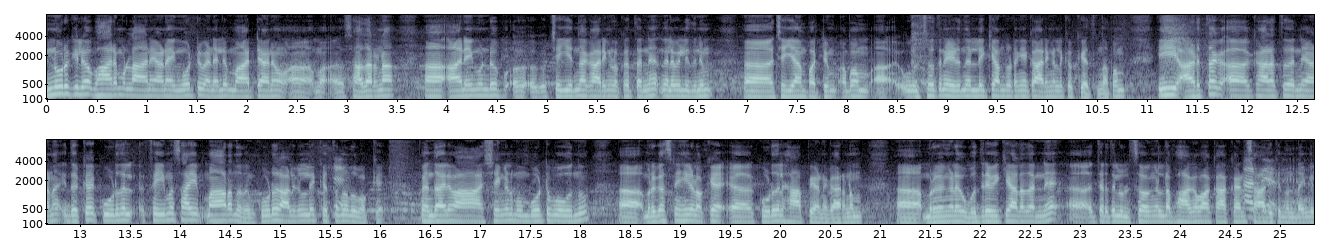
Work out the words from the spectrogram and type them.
എണ്ണൂറ് കിലോ ഭാരമുള്ള ആനയാണ് എങ്ങോട്ട് വേണേലും മാറ്റാനോ സാധാരണ ആനയും കൊണ്ട് ചെയ്യുന്ന കാര്യങ്ങളൊക്കെ തന്നെ നിലവിൽ ഇതിനും ചെയ്യാൻ പറ്റും. അപ്പം ഉത്സവത്തിന് എഴുന്നള്ളിക്കാം തുടങ്ങിയ കാര്യങ്ങളിലേക്കൊക്കെ എത്തുന്നത് അപ്പം ഈ അടുത്ത കാലത്ത് തന്നെയാണ് ഇതൊക്കെ കൂടുതൽ ഫേമസ് ആയി മാറുന്നതും കൂടുതൽ ആളുകളിലേക്ക് എത്തുന്നതും ഒക്കെ അപ്പോൾ എന്തായാലും ആ ആശയങ്ങൾ മുമ്പോട്ട് പോകുന്നു. മൃഗസ്നേഹികളൊക്കെ കൂടുതൽ ഹാപ്പിയാണ്. കാരണം മൃഗങ്ങളെ ഉപദ്രവിക്കാതെ തന്നെ ഇത്തരത്തിൽ ഉത്സവങ്ങളുടെ ഭാഗമാക്കാൻ സാധിക്കുന്നുണ്ടെങ്കിൽ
